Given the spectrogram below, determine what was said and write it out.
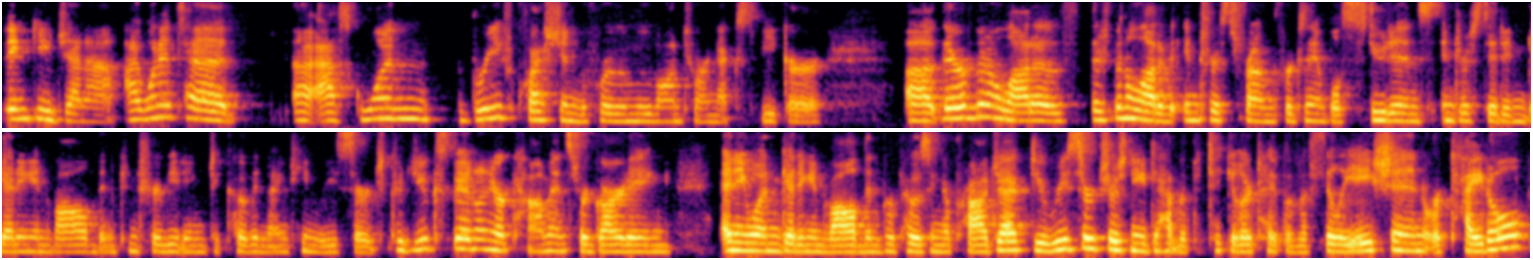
Thank you, Jenna. I wanted to uh, ask one brief question before we move on to our next speaker. Uh, there have been a lot of, there's been a lot of interest from, for example, students interested in getting involved and contributing to COVID-19 research. Could you expand on your comments regarding anyone getting involved in proposing a project? Do researchers need to have a particular type of affiliation or title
